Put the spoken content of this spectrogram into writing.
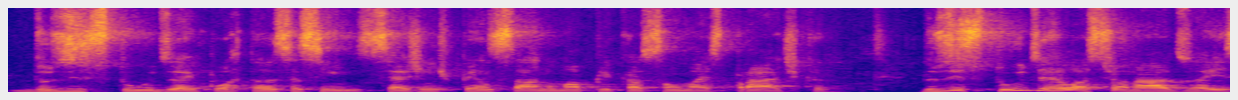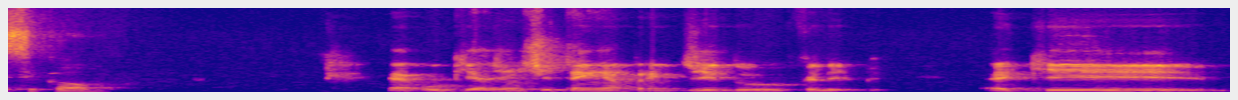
dos estudos, a importância, assim, se a gente pensar numa aplicação mais prática, dos estudos relacionados a esse campo? É, o que a gente tem aprendido, Felipe, é que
